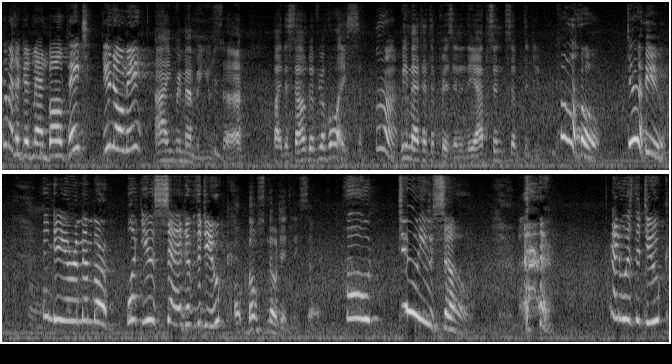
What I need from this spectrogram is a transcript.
Come hither, good man Baldpate. Do you know me? I remember you, sir, by the sound of your voice. Huh. We met at the prison in the absence of the Duke. Oh, do you? And do you remember what you said of the Duke? Oh, most notedly, sir. Oh, do you so? and was the Duke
